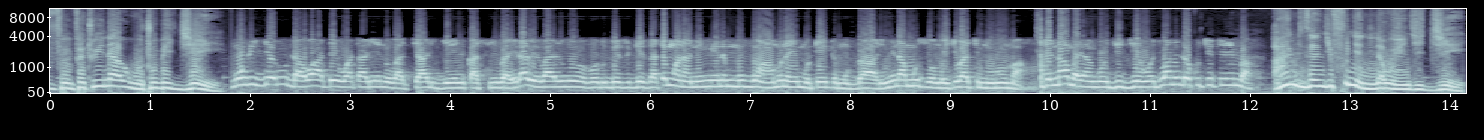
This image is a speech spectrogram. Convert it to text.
ffe tulina we tubijje. Mubijje luddawo ate ewatali eno bakyali gye nkasiba era be baliwo olugezigezi ate mwana nengene mugwamu naye muteeke mu ggaali ngenda musomba ekiba kimuluma. Ate enamba yange ogijjeewa ogiwanudde ku kitimba. Andi nze ngifunye nina wengijje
